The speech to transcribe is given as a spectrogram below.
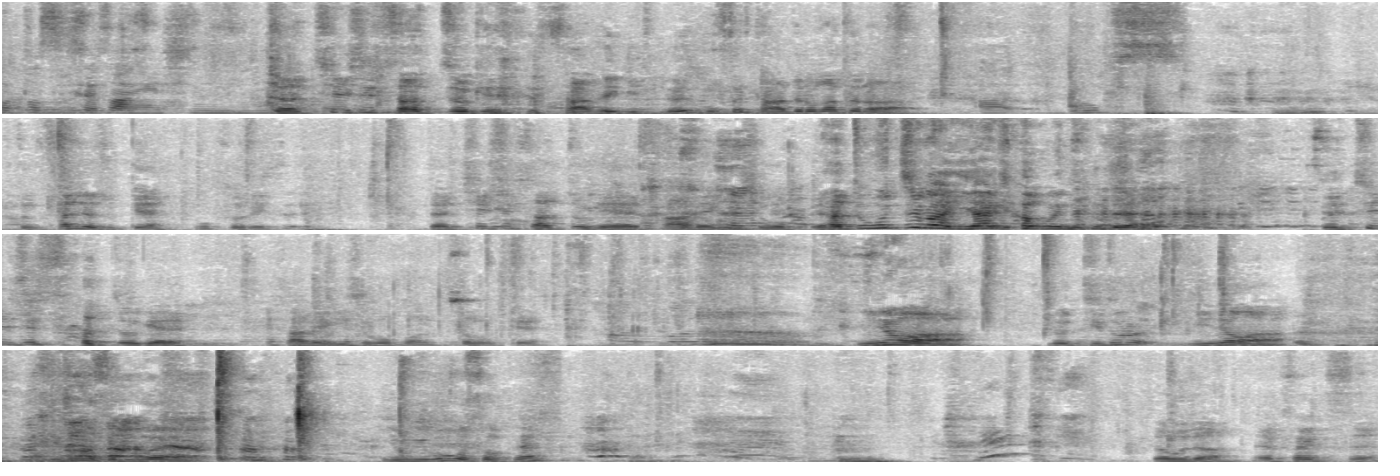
커터스 세상에 신. 자 74쪽에 420. 너 목소리 다 들어가더라. 아, 옵스. 음, 좀 살려줄게 목소리. 자 74쪽에 425. 야좀 웃지 마 이야기하고 있는데. 자 74쪽에 425번 써볼게. 민영아, 너 뒤돌아 민영아, 뒤돌아서 뭐해? 여기 보고 수업해? 자 보자 fx.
